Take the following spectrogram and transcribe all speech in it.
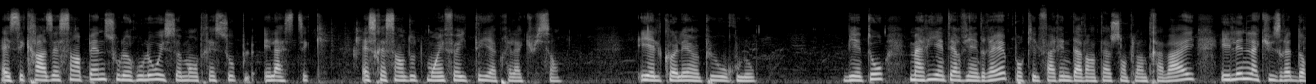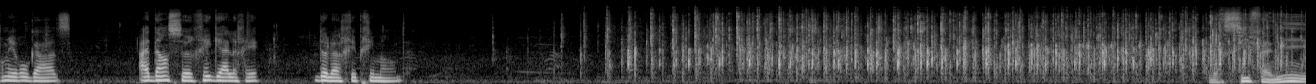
Elle s'écrasait sans peine sous le rouleau et se montrait souple, élastique. Elle serait sans doute moins feuilletée après la cuisson. Et elle collait un peu au rouleau. Bientôt, Marie interviendrait pour qu'il farine davantage son plan de travail et Lynn l'accuserait de dormir au gaz. Adam se régalerait de leur réprimande. Merci, Fanny.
